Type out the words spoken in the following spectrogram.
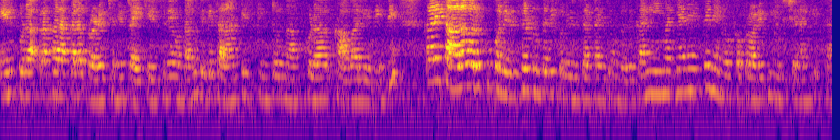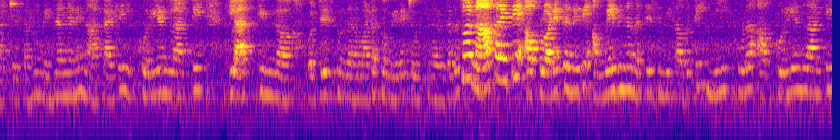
నేను కూడా రకరకాల ప్రొడక్ట్స్ అన్ని ట్రై చేస్తూనే ఉంటాను. బికాస్ అలాంటి స్కిన్ టోన్ నాకు కూడా కావాలి అనేసి. కానీ చాలా వరకు కొన్ని రిజల్ట్ ఉంటుంది కొన్ని రిజల్ట్ అయితే ఉండదు. కానీ ఈ మధ్యనే అయితే నేను ఒక ప్రోడక్ట్ని యూజ్ చేయడానికి స్టార్ట్ చేశాను. నిజంగానే నాకైతే ఈ కొరియన్ లాంటి గ్లాస్ స్కిన్ వచ్చేస్తుంది అనమాట సో మీరే చూస్తున్నారు కదా. సో నాకైతే ఆ ప్రోడక్ట్ అనేది అమేజింగ్గా నచ్చేసింది కాబట్టి మీకు కూడా ఆ కొరియన్ లాంటి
